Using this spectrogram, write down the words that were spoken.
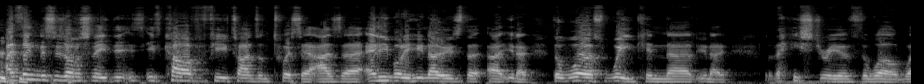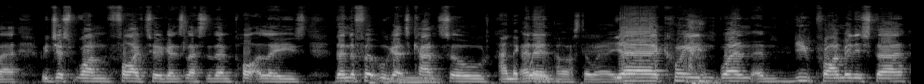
I think this is obviously it's, it's come up a few times on Twitter as uh, anybody who knows that uh, you know the worst week in uh, you know the history of the world where we just won five two against Leicester, then Potter leaves, then the football gets cancelled, And the Queen passed away. Yeah, Queen went and new Prime Minister.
